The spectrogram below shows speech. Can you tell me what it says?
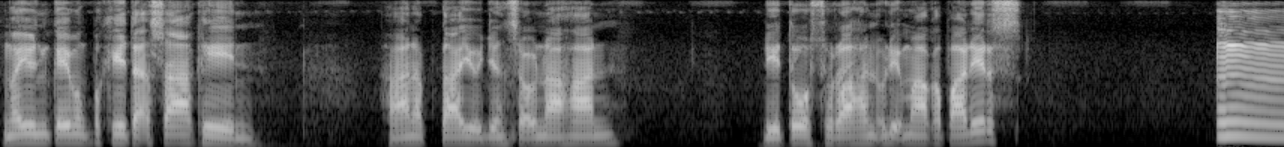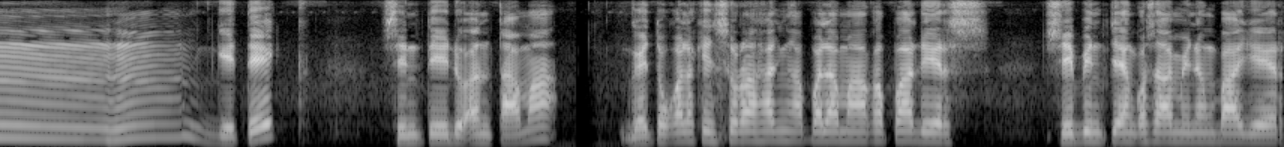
Ngayon kayo magpakita sa akin. Hanap tayo dyan sa unahan. Dito, surahan uli mga kapaders. Mhm. Gitik. Sintido ang tama. Ganito kalaking surahan nga pala mga kapaders. 70 ang kasama ng buyer.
